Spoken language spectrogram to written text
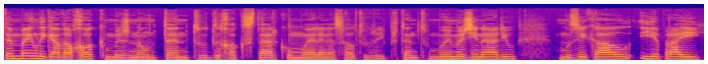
também ligado ao rock, mas não tanto de rockstar como era nessa altura. E portanto, o meu imaginário musical ia para aí.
